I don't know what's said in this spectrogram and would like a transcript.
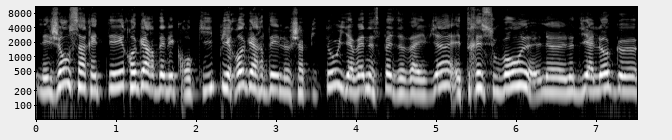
les gens s'arrêtaient, regardaient les croquis, puis regardaient le chapiteau. Il y avait une espèce de va-et-vient, et très souvent, le, dialogue, euh,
